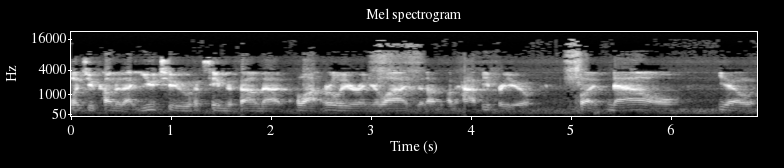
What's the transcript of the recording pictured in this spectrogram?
once you come to that. You two have seemed to found that a lot earlier in your lives and I'm, I'm happy for you. But now, you know,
